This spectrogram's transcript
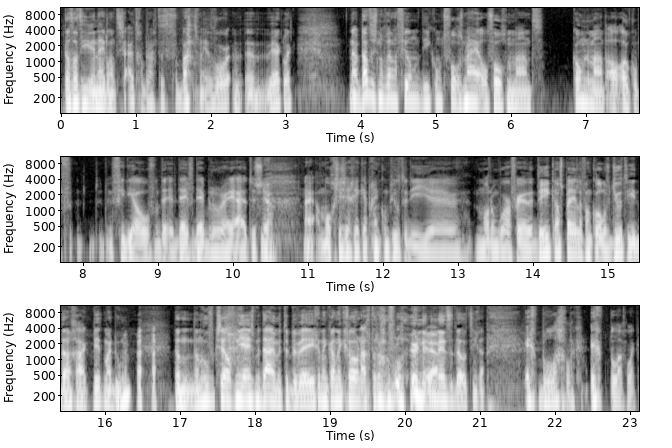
Dat dat hier in Nederland is uitgebracht, het verbaast me echt werkelijk. Nou, dat is nog wel een film die komt volgens mij al volgende maand, komende maand al ook op video of DVD, Blu-ray uit. Dus ja. nou ja, mocht je zeggen ik heb geen computer die uh, Modern Warfare 3 kan spelen van Call of Duty, dan ga ik dit maar doen. dan, dan hoef ik zelf niet eens mijn duimen te bewegen. Dan kan ik gewoon achterover leunen ja. en mensen dood zien gaan. Echt belachelijk, echt belachelijk.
